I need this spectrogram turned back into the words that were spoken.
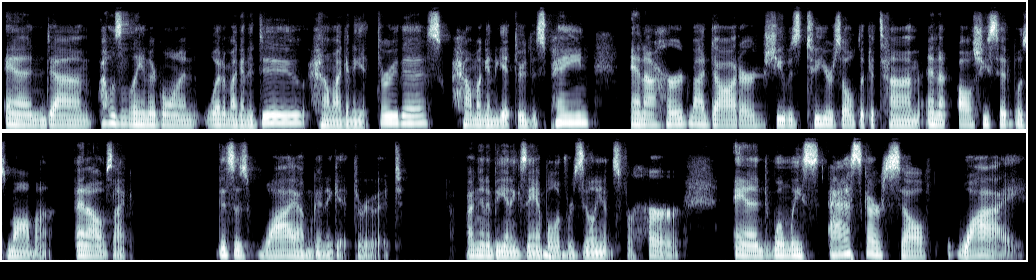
And um, I was laying there going, What am I going to do? How am I going to get through this? How am I going to get through this pain? And I heard my daughter, she was two years old at the time, and all she said was, Mama. And I was like, This is why I'm going to get through it. I'm going to be an example of mm-hmm. resilience for her. And when we ask ourselves why,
